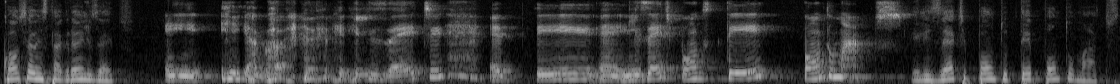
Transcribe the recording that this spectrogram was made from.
Qual o seu Instagram, Elisete? E, e agora, Elisete é, t, é elisete.t.matos. Elisete.t.matos.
